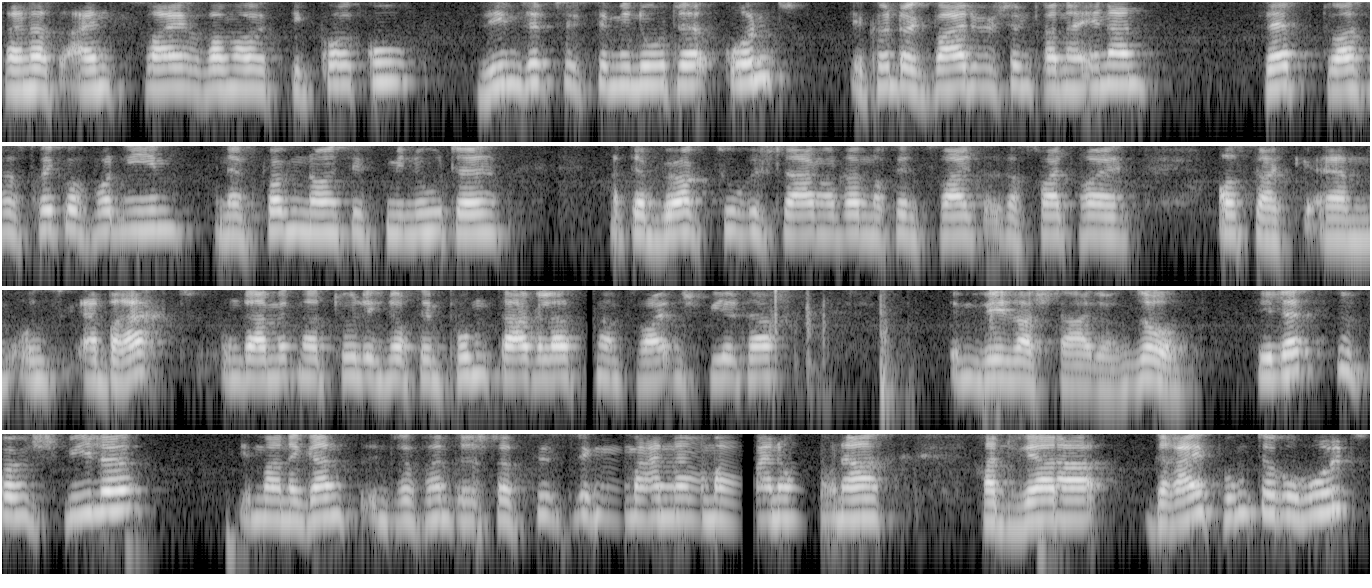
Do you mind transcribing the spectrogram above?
Dann das 1-2 war mal die Koku, 77. Minute. Und ihr könnt euch beide bestimmt daran erinnern, Sepp, du hast das Trikot von ihm in der 95. Minute hat der Berg zugeschlagen und dann noch den zwei, das 2-2 Ausgleich ähm, uns erbracht und damit natürlich noch den Punkt dagelassen am zweiten Spieltag im Weserstadion. So, die letzten fünf Spiele, immer eine ganz interessante Statistik meiner Meinung nach, hat Werder drei Punkte geholt,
